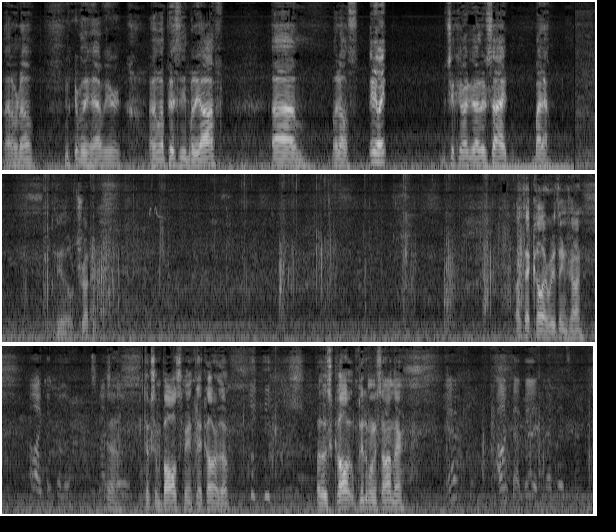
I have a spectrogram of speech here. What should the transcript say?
I don't know. Whatever they have here. I don't want to piss anybody off. Um, what else? Anyway, we'll check it out the other side. Bye now. Clean little truck. I like that color. What do you think, John? I like that color. It's a nice Yeah. color. Took some balls to paint that color though. but it looks good when it's on there. Yeah. I like that bed. That bed's nice.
